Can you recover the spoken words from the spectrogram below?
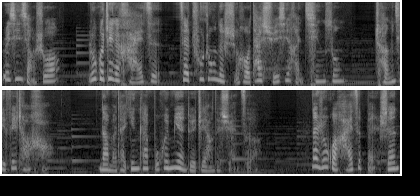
瑞欣想说，如果这个孩子在初中的时候他学习很轻松，成绩非常好，那么他应该不会面对这样的选择。那如果孩子本身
